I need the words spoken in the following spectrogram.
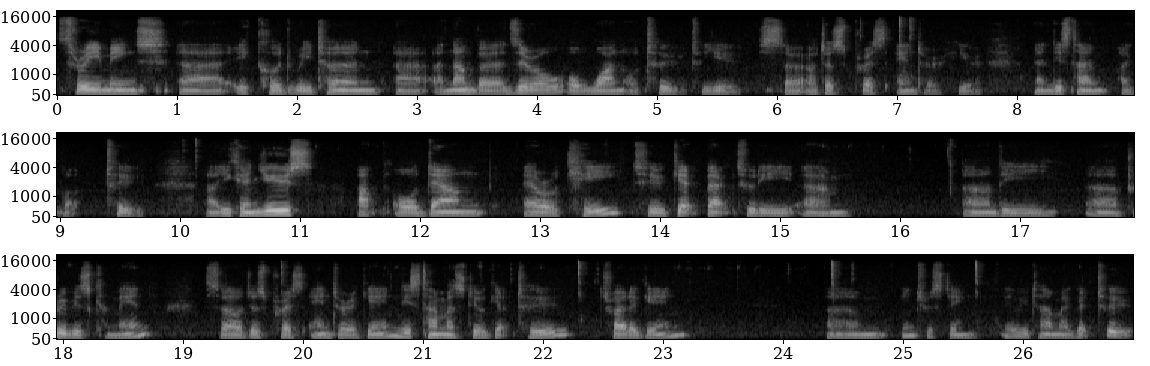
3 means uh, it could return uh, a number 0 or 1 or 2 to you. So I'll just press enter here. And this time I got 2. Uh, you can use up or down arrow key to get back to the, um, uh, the uh, previous command. So I'll just press enter again. This time I still get 2. Try it again. Um, interesting. Every time I get 2.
